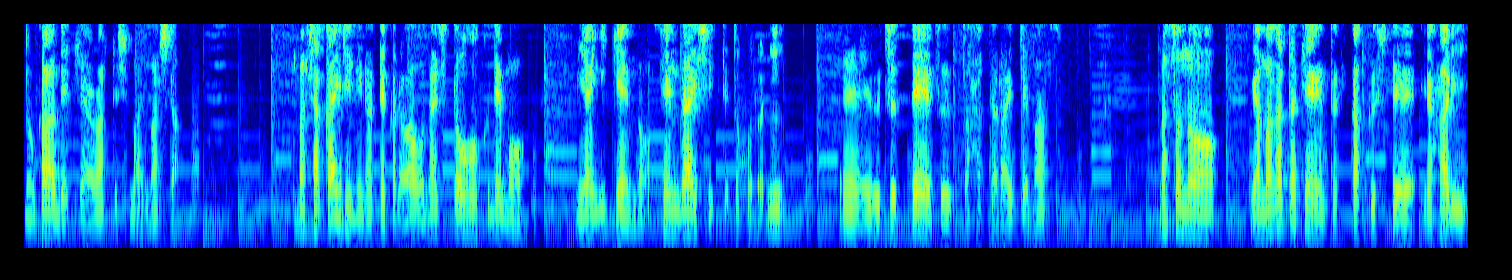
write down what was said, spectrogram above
のが出来上がってしまいました。まあ、社会人になってからは同じ東北でも宮城県の仙台市ってところに、えー、移ってずっと働いてます。まあ、その山形県と比較して、やはり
